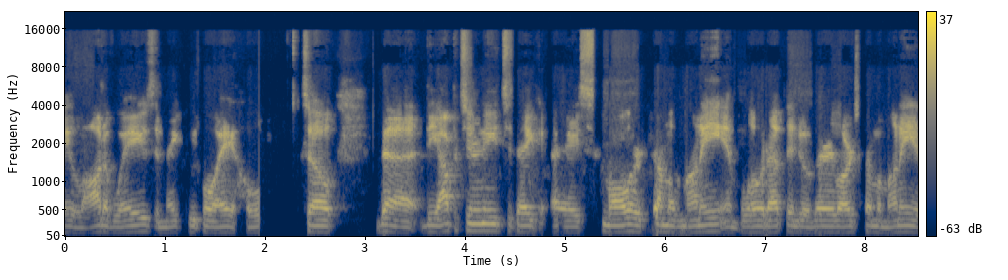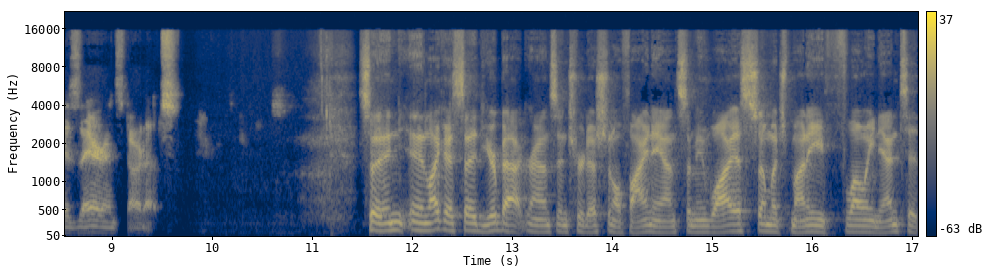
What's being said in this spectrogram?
a lot of waves and make people a whole. So the the opportunity to take a smaller sum of money and blow it up into a very large sum of money is there in startups. So, and, and like I said, your background's in traditional finance. I mean, why is so much money flowing into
